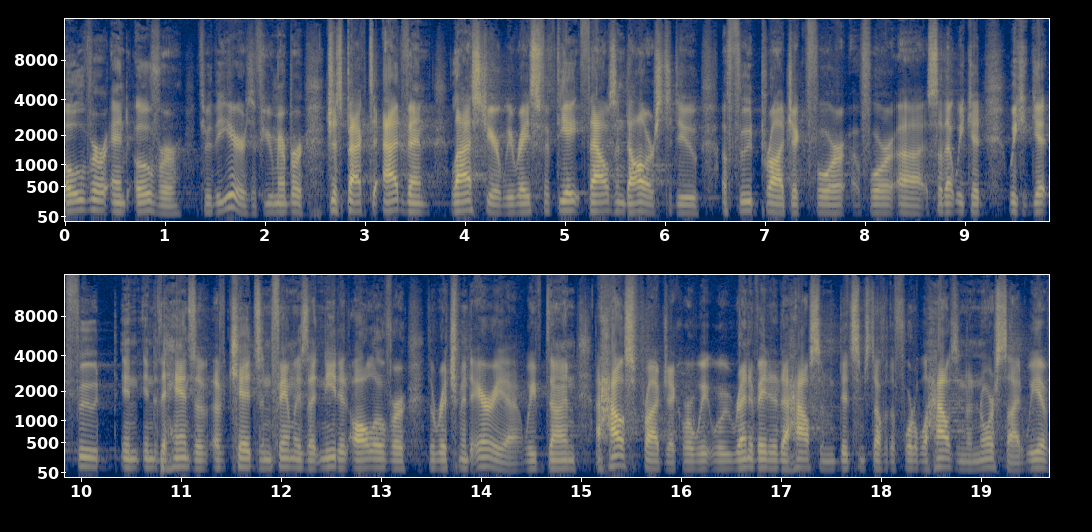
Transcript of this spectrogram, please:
over and over through the years. If you remember just back to Advent last year, we raised $58,000 to do a food project for, for, uh, so that we could, we could get food in, into the hands of, of kids and families that need it all over the Richmond area. We've done a house project where we, we renovated a house and did some stuff with affordable housing on the north side. We have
